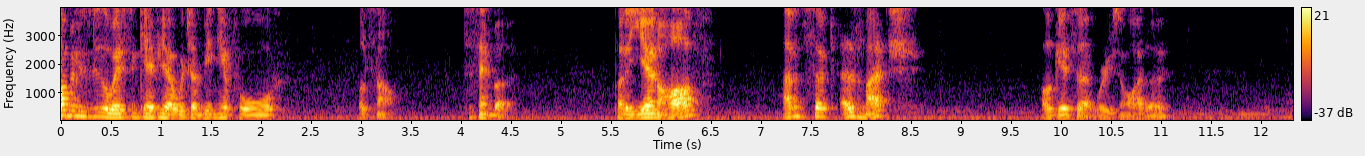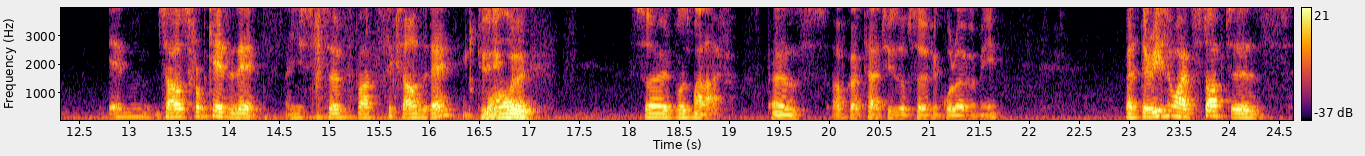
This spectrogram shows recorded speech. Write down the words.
I moved to the Western Cape here, which I've been here for, what's now? December. About a year and a half. I haven't served as much. I'll get to that reason why though. In so I was from KZN. I used to serve about six hours a day, including Wow. work. So it was my life. As I've got tattoos of surfing all over me. But the reason why it stopped is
